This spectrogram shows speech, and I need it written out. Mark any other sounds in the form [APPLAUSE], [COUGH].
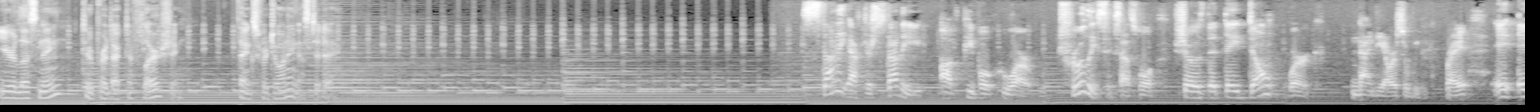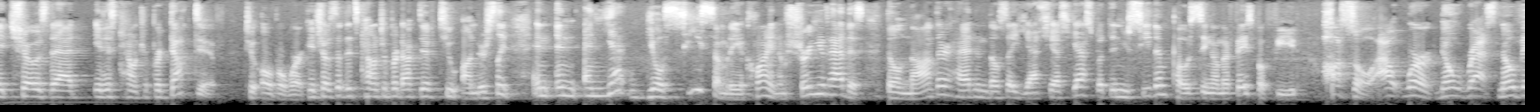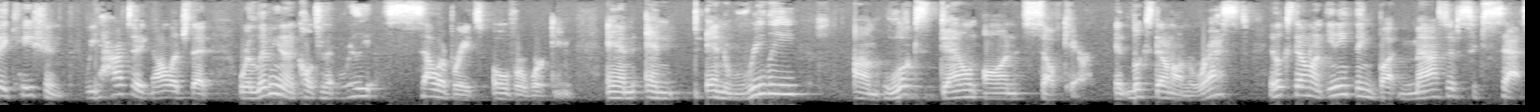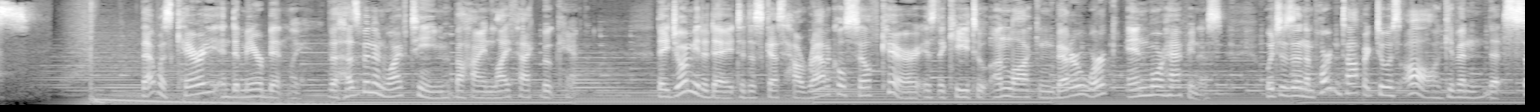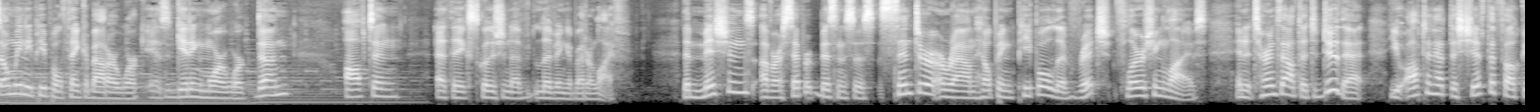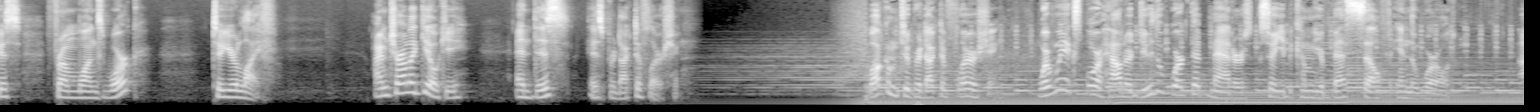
You're listening to Productive Flourishing. Thanks for joining us today. Study after study of people who are truly successful shows that they don't work 90 hours a week, right? It, it shows that it is counterproductive to overwork. It shows that it's counterproductive to undersleep. And and and yet you'll see somebody, a client, I'm sure you've had this, they'll nod their head and they'll say yes, yes, yes, but then you see them posting on their Facebook feed, hustle, outwork, no rest, no vacation. We have to acknowledge that we're living in a culture that really celebrates overworking and and and really um, looks down on self-care. It looks down on rest. It looks down on anything but massive success that was Carey and Demir Bentley, the husband and wife team behind Life Hack Bootcamp. They join me today to discuss how radical self care is the key to unlocking better work and more happiness, which is an important topic to us all given that so many people think about our work as getting more work done, often at the exclusion of living a better life. The missions of our separate businesses center around helping people live rich, flourishing lives, and it turns out that to do that, you often have to shift the focus from one's work to your life. I'm Charlie Gilkey, and this is Productive Flourishing. Welcome to Productive Flourishing, where we explore how to do the work that matters so you become your best self in the world.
